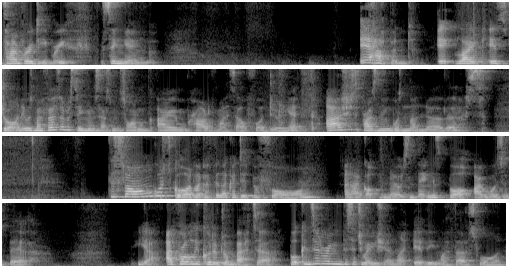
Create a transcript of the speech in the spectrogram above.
Time for a debrief. Singing. It happened. It like it's done. It was my first ever singing assessment, so I'm I am proud of myself for doing it. I actually surprisingly wasn't that nervous. The song was good. Like I feel like I did perform and I got the notes and things, but I was a bit yeah, I probably could have done better. But considering the situation, like it being my first one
